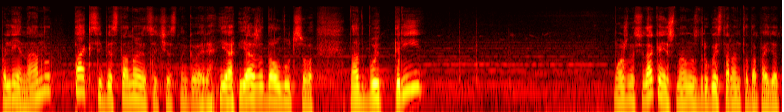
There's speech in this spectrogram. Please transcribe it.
Блин, а ну так себе становится, честно говоря. Я, я ожидал лучшего. Надо будет три. Можно сюда, конечно, но оно с другой стороны тогда пойдет.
